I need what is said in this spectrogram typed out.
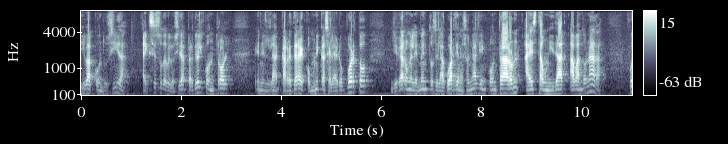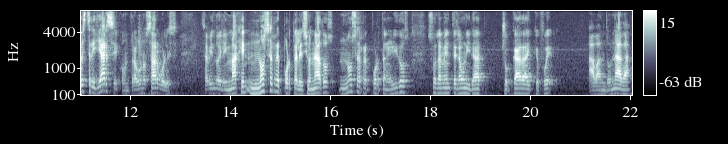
iba conducida a exceso de velocidad, perdió el control en la carretera que comunica hacia el aeropuerto, llegaron elementos de la Guardia Nacional y encontraron a esta unidad abandonada. Fue estrellarse contra unos árboles sabiendo de la imagen, no se reporta lesionados, no se reportan heridos, solamente la unidad chocada y que fue abandonada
